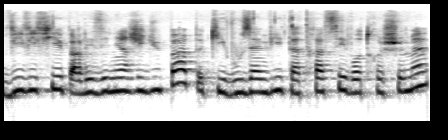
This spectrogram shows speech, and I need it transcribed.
vivifiée par les énergies du pape qui vous invite à tracer votre chemin,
